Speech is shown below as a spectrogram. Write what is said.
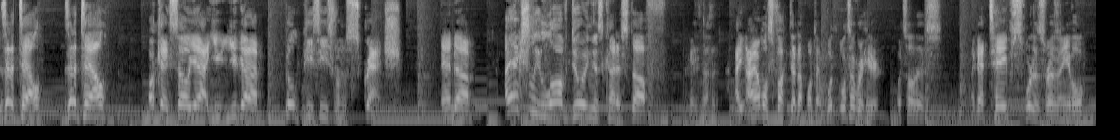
is that a Dell? Is that a Dell? Okay, so yeah, you, you gotta build PCs from scratch. And uh, I actually love doing this kind of stuff. Okay, nothing. I, I almost fucked that up one time. What, what's over here? What's all this? I got tapes. What is this, Resident Evil?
